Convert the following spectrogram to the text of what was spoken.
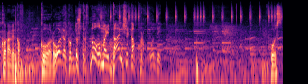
Коровіков. Коровіков до штрафного майданчика проходить. Ось.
